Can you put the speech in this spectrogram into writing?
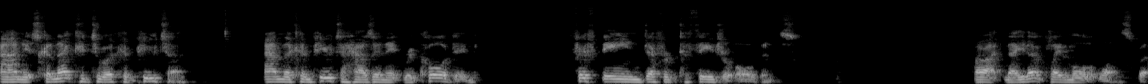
And it's connected to a computer. And the computer has in it recorded 15 different cathedral organs. All right, now you don't play them all at once, but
